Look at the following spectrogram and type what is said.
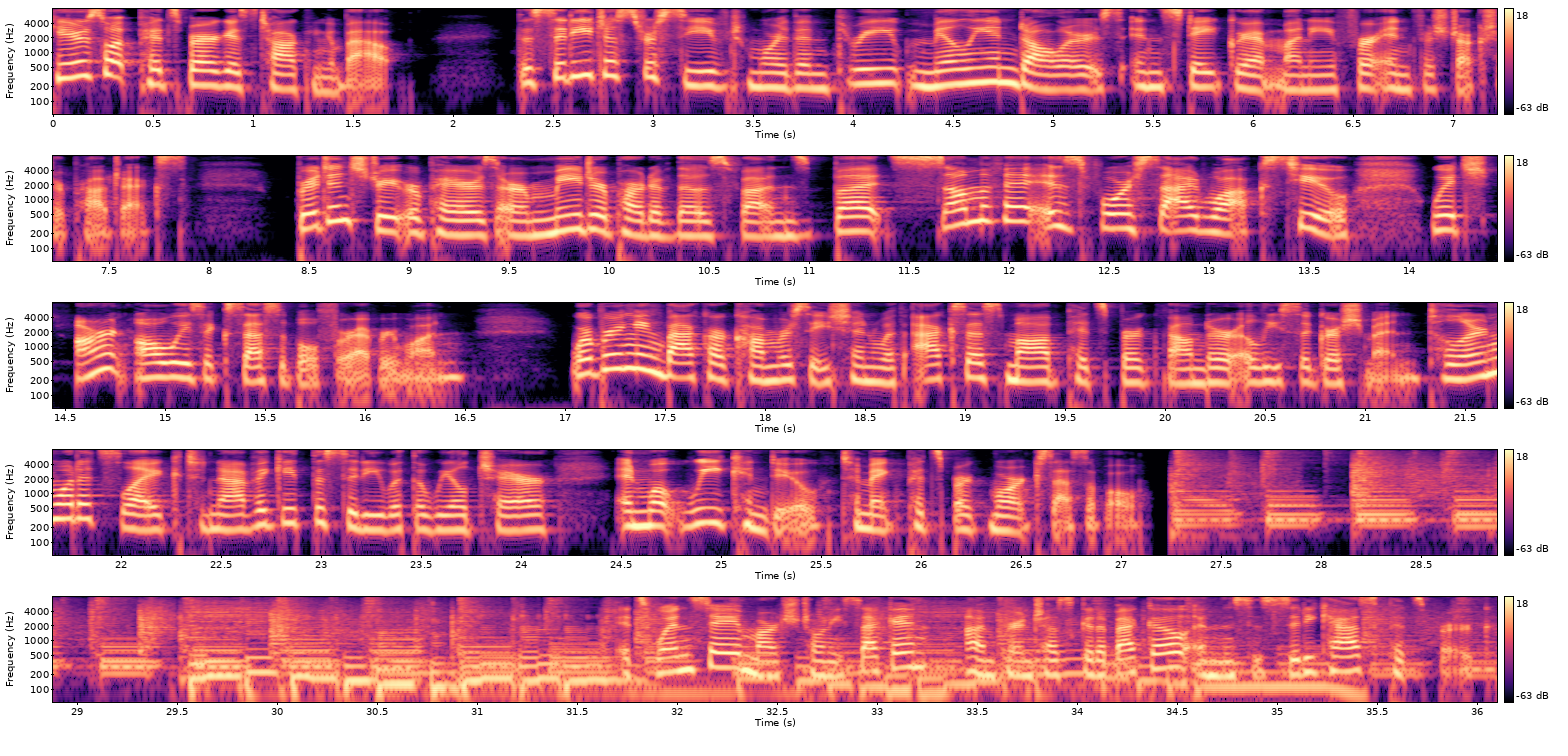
Here's what Pittsburgh is talking about. The city just received more than $3 million in state grant money for infrastructure projects. Bridge and street repairs are a major part of those funds, but some of it is for sidewalks too, which aren't always accessible for everyone. We're bringing back our conversation with Access Mob Pittsburgh founder Alisa Grishman to learn what it's like to navigate the city with a wheelchair and what we can do to make Pittsburgh more accessible. It's Wednesday, March 22nd. I'm Francesca Dabecco, and this is CityCast Pittsburgh.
